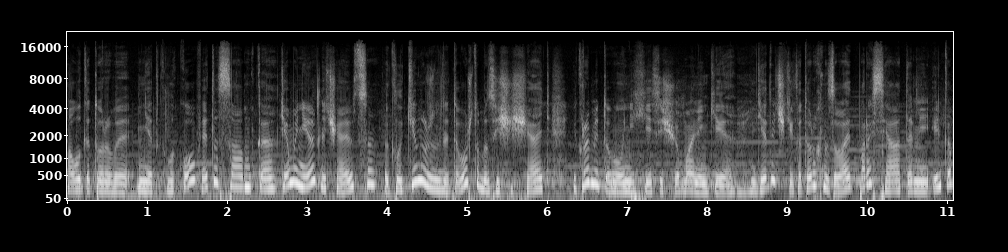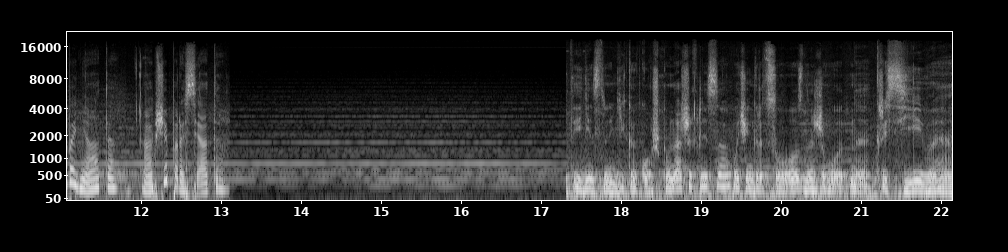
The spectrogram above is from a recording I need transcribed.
а у которого нет клыков, это самка. Чем они отличаются? Клыки нужны для того, чтобы защищать. И кроме того, у них есть еще маленькие деточки, которых называют поросятами или кабанята. А вообще поросята. Это единственная дикая кошка в наших лесах. Очень грациозное животное, красивое.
